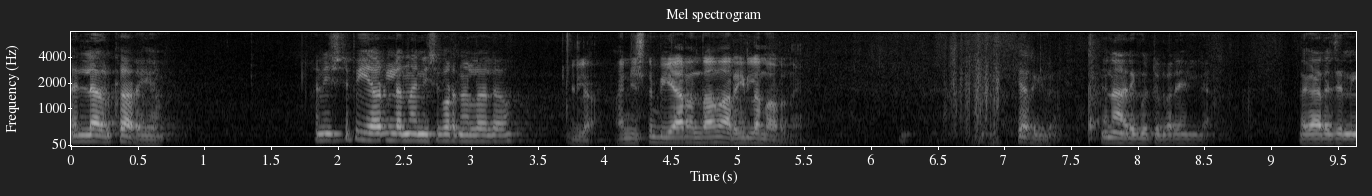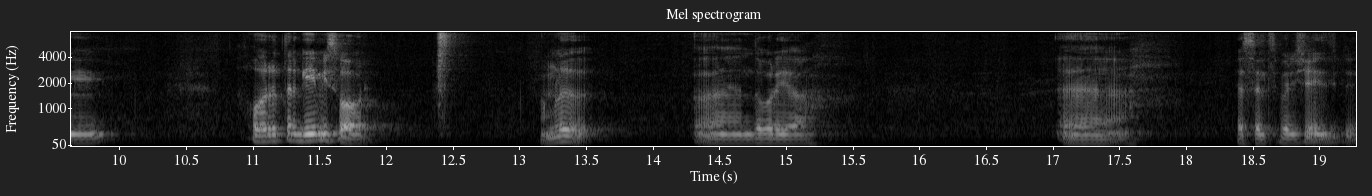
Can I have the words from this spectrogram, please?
എല്ലാവർക്കും അറിയാം. അനീഷിന് പി ആർ ഇല്ലെന്ന് അനീഷ് പറഞ്ഞല്ലോ. ഇല്ല അനീഷിന് പി ആർ എന്താണെന്ന് അറിയില്ലെന്ന് പറഞ്ഞു. എനിക്കറിയില്ല. ഞാൻ ആരെയും കുറ്റം പറയുന്നില്ല. എന്താ കാരണം വെച്ചിട്ടുണ്ടെങ്കിൽ ഓരോരുത്തർ ഗെയിം ഈസ് ഓവർ നമ്മൾ എന്താ പറയുക എസ് എൽ സി പരീക്ഷ എഴുതിയിട്ട്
